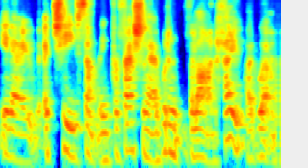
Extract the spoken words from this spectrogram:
you know, achieve something professionally, I wouldn't rely on hope. I'd work my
